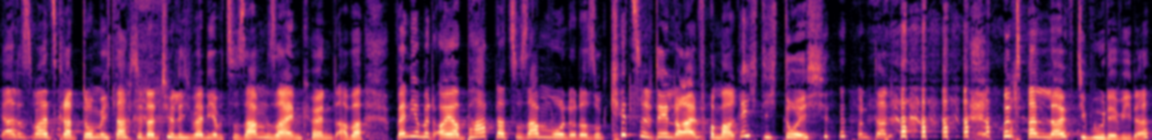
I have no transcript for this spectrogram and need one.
Ja, das war jetzt gerade dumm. Ich dachte natürlich, wenn ihr zusammen sein könnt, aber wenn ihr mit eurem Partner zusammen wohnt oder so, kitzelt den doch einfach mal richtig durch. Und dann, und dann läuft die Bude wieder.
